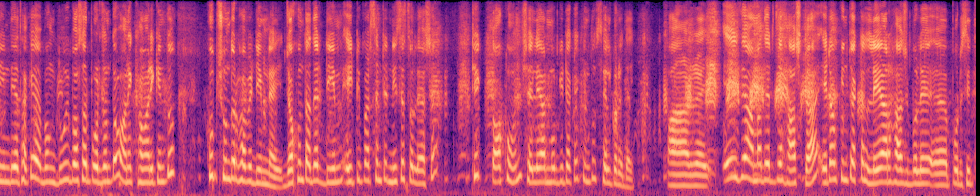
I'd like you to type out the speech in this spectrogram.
ডিম দিয়ে থাকে এবং দুই বছর পর্যন্ত অনেক খামারি কিন্তু খুব সুন্দরভাবে ডিম নেয়। যখন তাদের ডিম এইটি পার্সেন্টের নিচে চলে আসে, ঠিক তখন সেই লেয়ার মুরগিটাকে কিন্তু সেল করে দেয়। আর এই যে আমাদের যে হাঁসটা, এটাও কিন্তু একটা লেয়ার হাঁস বলে পরিচিত।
